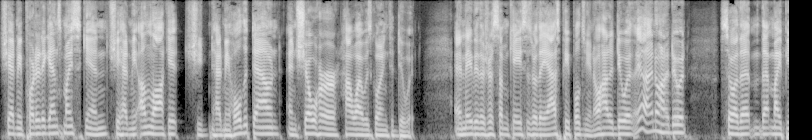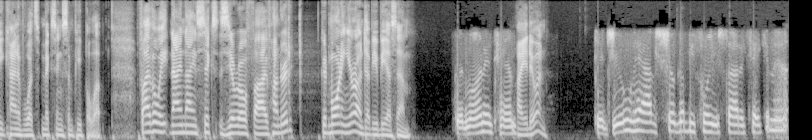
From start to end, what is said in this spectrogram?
She had me put it against my skin. She had me unlock it. She had me hold it down and show her how i was going to do it and maybe there's just some cases where they ask people, "Do you know how to do it?" Yeah, I know how to do it. So that that might be kind of what's mixing some people up. 508-996-0500. Good morning. You're on WBSM. Good morning, Tim. How you doing? Did you have sugar before you started taking that?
